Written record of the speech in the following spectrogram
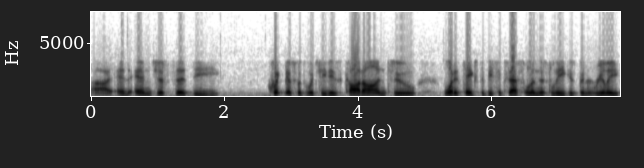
uh, and and just the the quickness with which he has caught on to what it takes to be successful in this league has been really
